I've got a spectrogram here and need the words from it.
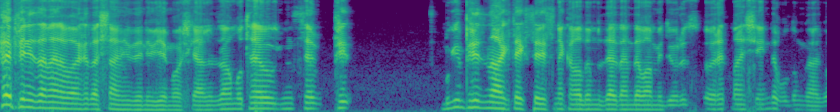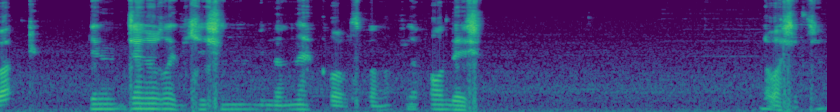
Hepinize merhaba arkadaşlar yeni videoma hoş geldiniz. Ben Botaya bugün Bugün Prison Architect serisine kaldığımız yerden devam ediyoruz. Öğretmen şeyini de buldum galiba. General Education bilmem ne course falan filan Foundation. Ne başlatacağım?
